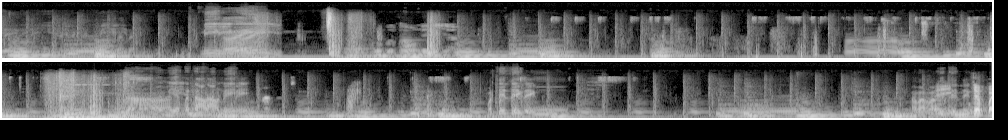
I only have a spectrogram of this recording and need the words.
เลยนี่ไงปวดท้องเลยไอ้เหี้ยกูดาวเนี่ยมันดาวหนึ่งเมตรมันเต้นใส่กู มามามาเต้นมึใส่งจะไป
